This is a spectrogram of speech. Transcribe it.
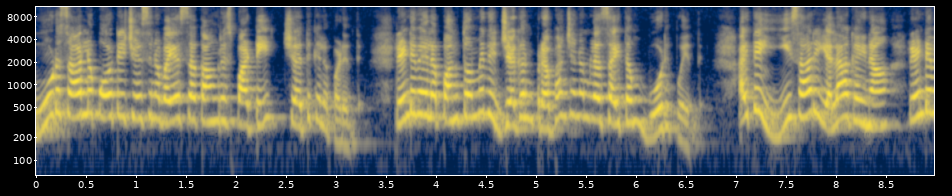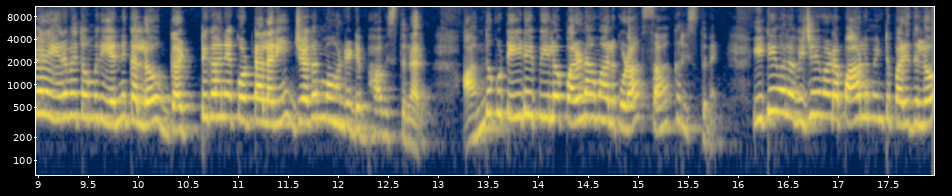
మూడు సార్లు పోటీ చేసిన వైఎస్ఆర్ కాంగ్రెస్ పార్టీ చతికిల పడింది. రెండు వేల పంతొమ్మిది జగన్ ప్రపంచంలో సైతం ఓడిపోయింది. అయితే ఈసారి ఎలాగైనా రెండు వేల ఇరవై తొమ్మిది ఎన్నికల్లో గట్టిగానే కొట్టాలని జగన్మోహన్ రెడ్డి భావిస్తున్నారు. అందుకు టీడీపీలో పరిణామాలు కూడా సహకరిస్తున్నాయి. ఇటీవల విజయవాడ పార్లమెంటు పరిధిలో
